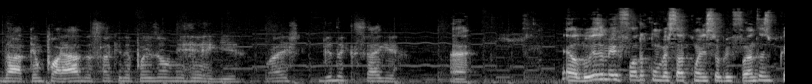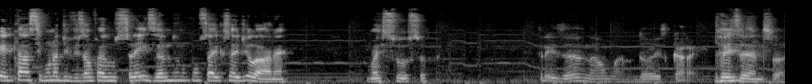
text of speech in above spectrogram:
da temporada, só que depois eu me reergui. Mas vida que segue. É, o Luiz é meio foda conversar com ele sobre fantasy porque ele tá na segunda divisão faz uns 3 anos e não consegue sair de lá, né? Mas susso. Três anos não, mano. Dois, caralho. Dois anos só.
